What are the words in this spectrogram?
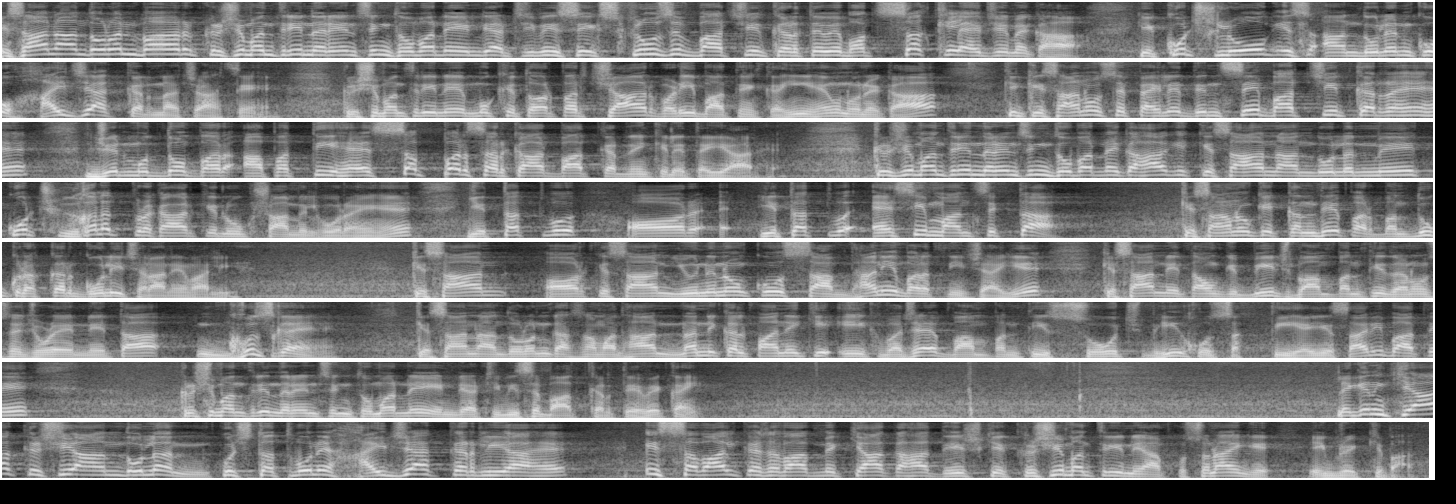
किसान आंदोलन पर कृषि मंत्री नरेंद्र सिंह तोमर ने इंडिया टीवी से एक्सक्लूसिव बातचीत करते हुए बहुत सख्त लहजे में कहा कि कुछ लोग इस आंदोलन को हाईजैक करना चाहते हैं। कृषि मंत्री ने मुख्य तौर पर चार बड़ी बातें कही हैं। उन्होंने कहा कि किसानों से पहले दिन से बातचीत कर रहे हैं। जिन मुद्दों पर आपत्ति है, सब पर सरकार बात करने के लिए तैयार है। कृषि मंत्री नरेंद्र सिंह तोमर ने कहा कि किसान आंदोलन में कुछ गलत प्रकार के लोग शामिल हो रहे हैं। ये तत्व और ये तत्व ऐसी मानसिकता किसानों के कंधे पर बंदूक रखकर गोली चलाने वाली है। किसान और किसान यूनियनों को सावधानी बरतनी चाहिए। किसान नेताओं के बीच वामपंथी दलों से जुड़े नेता घुस गए हैं। किसान आंदोलन का समाधान न निकल पाने की एक वजह वामपंथी सोच भी हो सकती है। ये सारी बातें कृषि मंत्री नरेंद्र सिंह तोमर ने इंडिया टीवी से बात करते हुए कही। लेकिन क्या कृषि आंदोलन कुछ तत्वों ने हाईजैक कर लिया है? इस सवाल के जवाब में क्या कहा देश के कृषि मंत्री ने? आपको सुनाएँगे एक ब्रेक के बाद।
